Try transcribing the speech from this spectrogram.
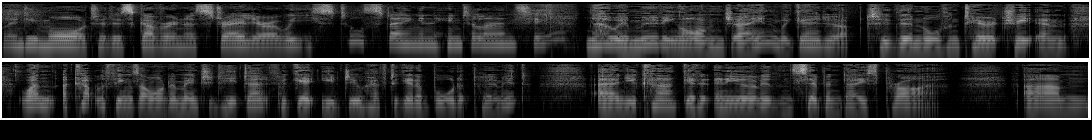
plenty more to discover in Australia. Are we still staying in hinterlands here? No, we're moving on, Jane. We're going to up to the Northern Territory, and one a couple of things I want to mention here. Don't forget, you do have to get a border permit, and you can't get it any earlier than seven days prior. Um,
